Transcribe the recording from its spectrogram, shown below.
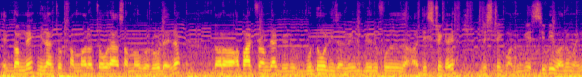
एकदम नै मिलानचोकसम्म र चौरासम्मको रोड होइन तर apart from that beauty Butwal is a really beautiful district है डिस्ट्रिक्ट भनौँ कि? सिटी भनौँ होइन?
